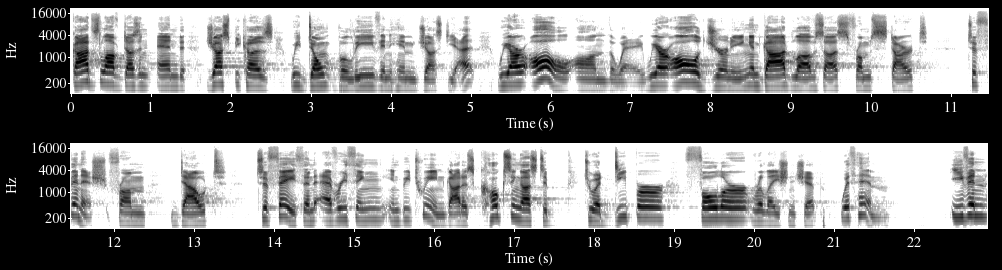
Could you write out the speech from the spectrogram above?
God's love doesn't end just because we don't believe in Him just yet. We are all on the way. We are all journeying, and God loves us from start to finish, from doubt to faith, and everything in between. God is coaxing us to, to a deeper, fuller relationship with Him. Even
